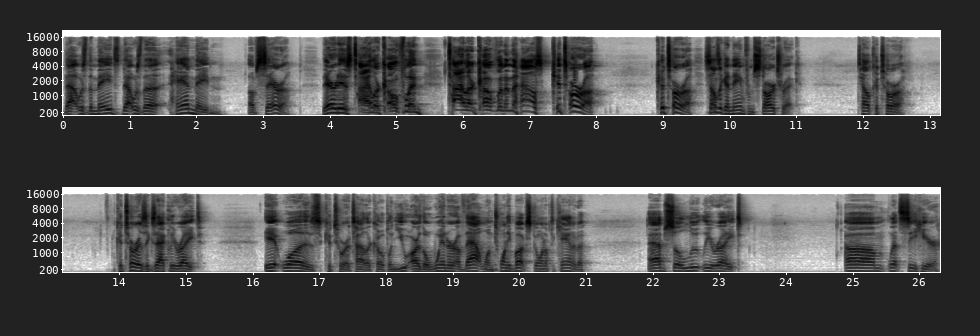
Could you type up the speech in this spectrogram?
That was the maid's, that was the handmaiden of Sarah. There it is, Tyler Copeland. Tyler Copeland in the house. Keturah. Keturah. Sounds like a name from Star Trek. Tell Keturah. Keturah is exactly right. It was Keturah Tyler Copeland. You are the winner of that one. 20 bucks going up to Canada. Absolutely right. Um, let's see here.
